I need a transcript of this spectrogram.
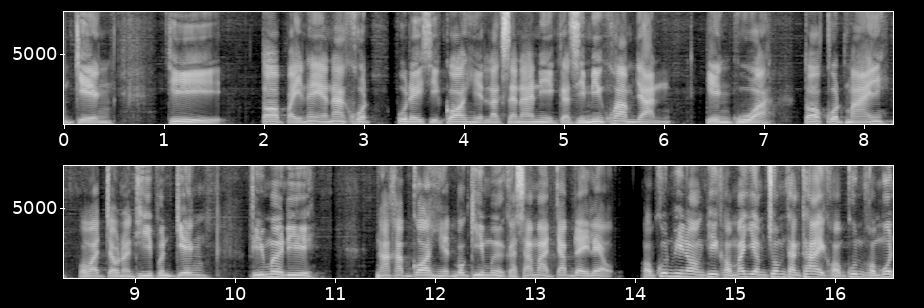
ำเจง ที่ต่อไปในอนาคต ผู้ใดสิก่อเหตุลักษณะนี้ก็สิมีความยันเกรงกลัว ต่อกฎหมาย เพราะว่าเจ้าหน้าที่เพิ่นเก่งฝีมือดีนะครับก่อเหตุบ่กี่มือก็สามารถจับได้แล้ว ขอบคุณพี่น้องที่เขามาเยี่ยมชมทางไทายขอบคุณข้อมูล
